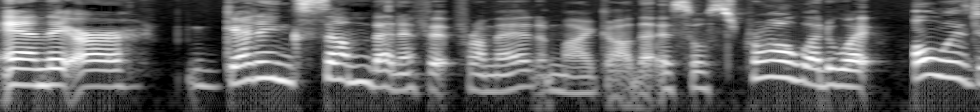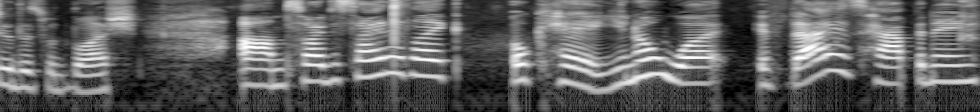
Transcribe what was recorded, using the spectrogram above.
and they are getting some benefit from it. My God, that is so strong. Why do I always do this with blush? Um, so I decided like, okay, you know what? If that is happening,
